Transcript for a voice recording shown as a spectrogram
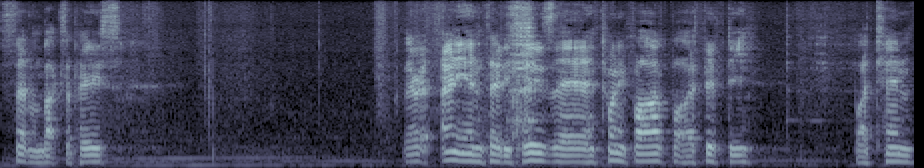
Seven bucks a piece. They're only N32s, they're 25 by 50 by 10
